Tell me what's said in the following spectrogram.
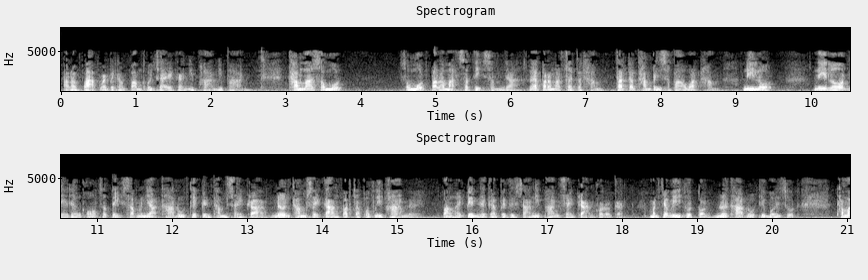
เอาเราฝากไว้ไปทำความเข้าใจกันนิพพานนิพพานธรรมะสมมติสมมติปรมัตสติสัมยาและปรมัตสัจธรรมสัจธรรมเป็นสภาวะธรรมนิโรด นิโรดในเรื่องของสติสัมยาธารู้ที่เป็นธรรมสายกลาง เดินทำสายกลางปัจจพบนิพพานเลยฟังให้เป็นในการเป็นศึกษานิพพานสายกลางก็แล้วกัน มันจะมีตัวตนเนื้อธาตุรู้ที่บริสุทธิ์ธรรม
